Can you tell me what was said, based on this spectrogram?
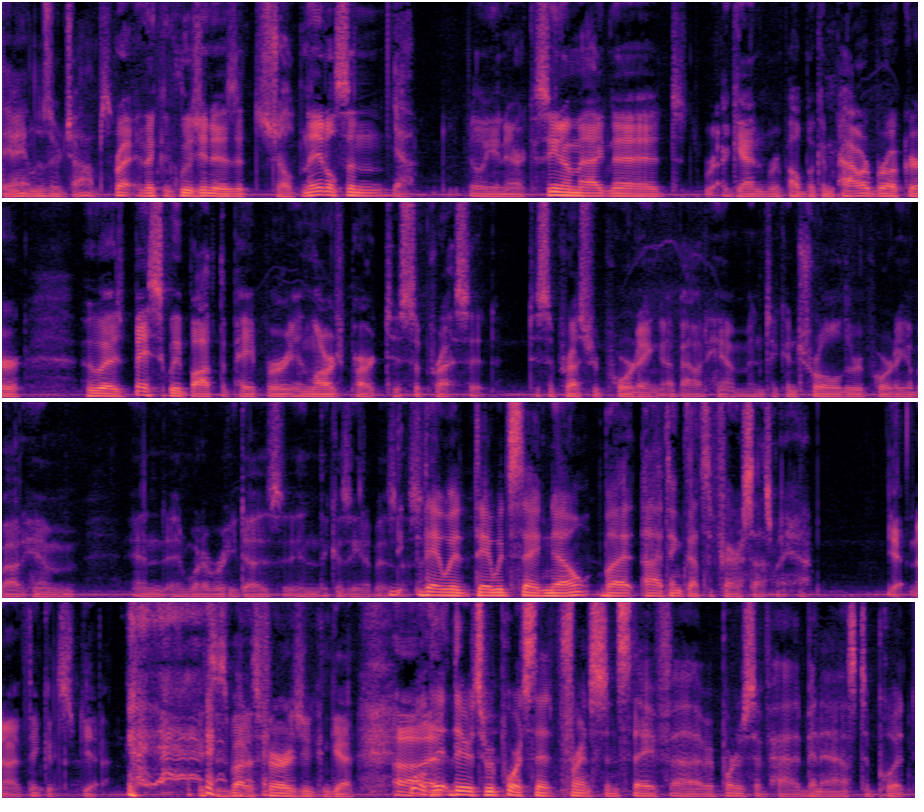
they might lose their jobs. Right. And the conclusion is it's Sheldon Adelson, Yeah. billionaire casino magnate, again, Republican power broker, who has basically bought the paper in large part to suppress it, to suppress reporting about him and to control the reporting about him and, and whatever he does in the casino business. They would they would say no, but I think that's a fair assessment. Yeah. yeah, no, I think it's, yeah, it's about as fair as you can get. Uh, Well, th- there's reports that, for instance, they've uh, reporters have had, been asked to put,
